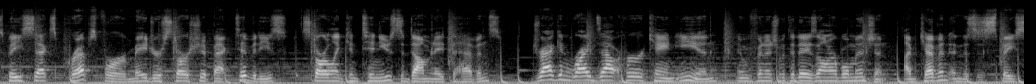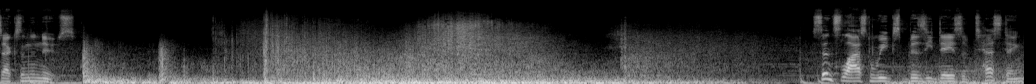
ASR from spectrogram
SpaceX preps for major Starship activities. Starlink continues to dominate the heavens. Dragon rides out Hurricane Ian, and we finish with today's honorable mention. I'm Kevin, and this is SpaceX in the News. Since last week's busy days of testing,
